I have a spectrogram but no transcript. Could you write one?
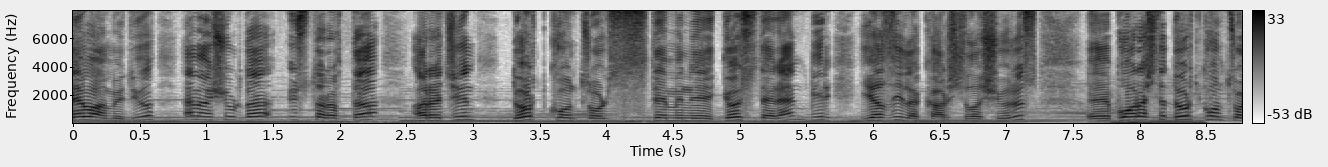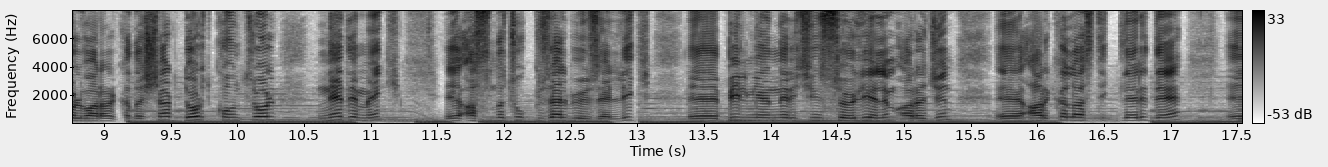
devam ediyor. Hemen şurada üst tarafta aracın 4 kontrol sistemini gösteren bir yazıyla karşılaşıyoruz. E, bu araçta 4 kontrol var arkadaşlar. 4 kontrol ne demek? E, aslında çok güzel bir özellik. E, bilmeyenler için söyleyelim. Aracın e, arka lastikleri de e,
